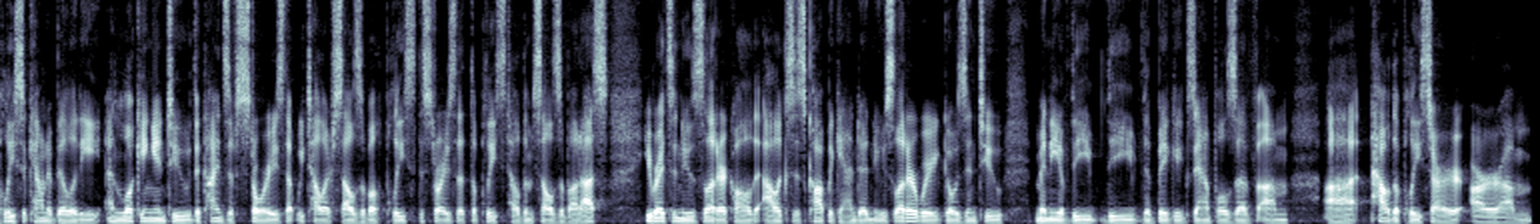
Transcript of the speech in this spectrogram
police accountability and looking into the kinds of stories that we tell ourselves about police, the stories that the police tell themselves about us. He writes a newsletter called Alex's Copaganda Newsletter, where he goes into many of the the the big examples of um, uh, how the police are are um,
